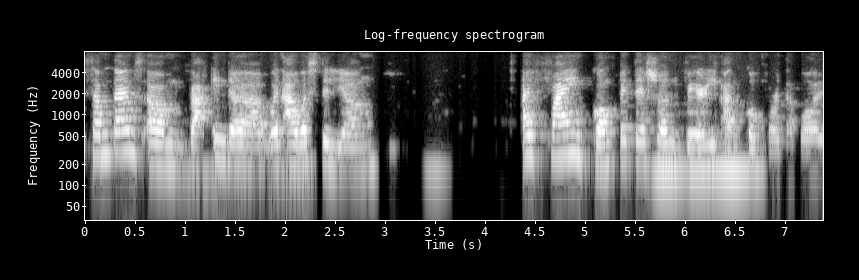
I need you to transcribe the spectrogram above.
sometimes um back in the when I was still young, I find competition very uncomfortable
